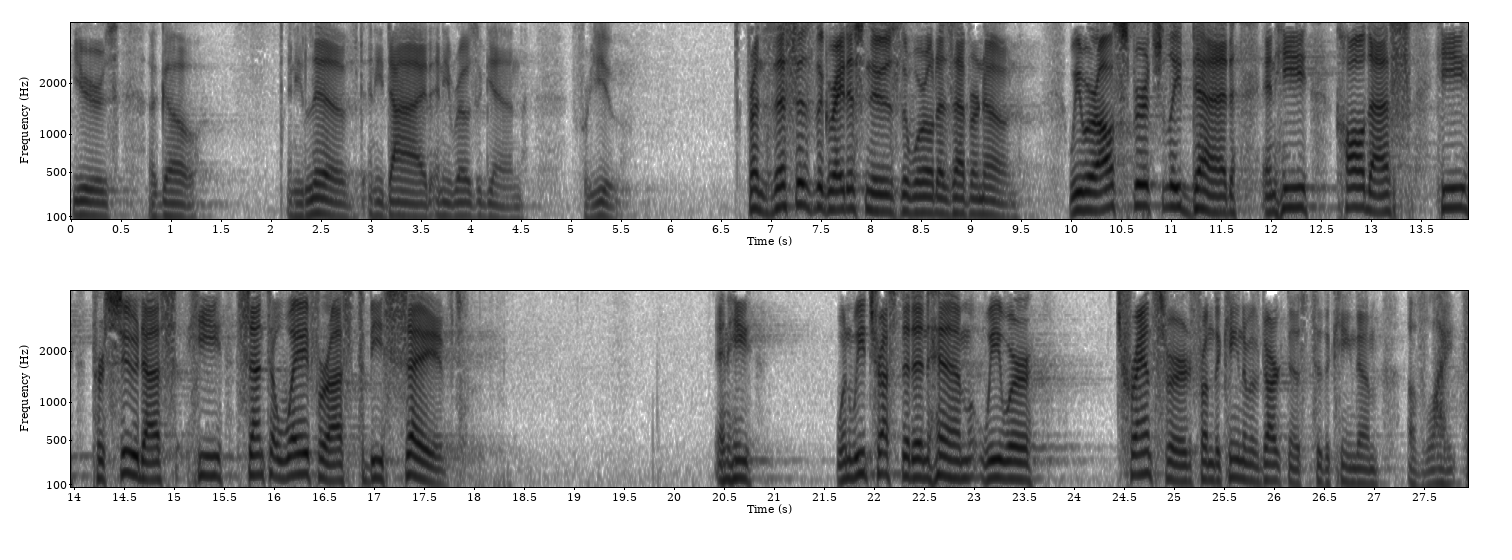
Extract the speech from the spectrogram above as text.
years ago, and he lived and he died and he rose again for you. Friends, this is the greatest news the world has ever known. We were all spiritually dead, and He called us, He pursued us, He sent a way for us to be saved. And He, when we trusted in Him, we were transferred from the kingdom of darkness to the kingdom of light.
